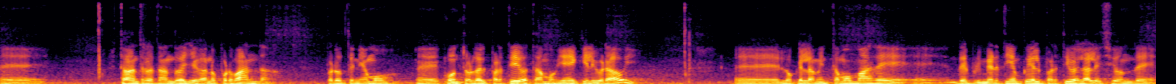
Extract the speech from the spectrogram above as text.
eh, estaban tratando de llegarnos por banda, pero teníamos eh, control del partido, estábamos bien equilibrados y lo que lamentamos más del primer tiempo y del partido es la lesión de,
